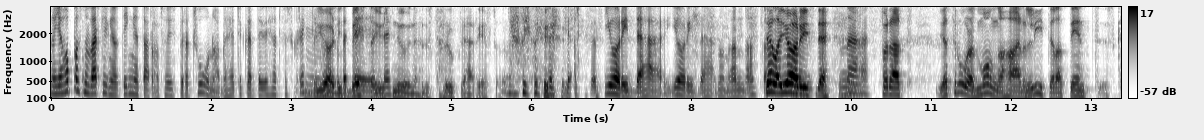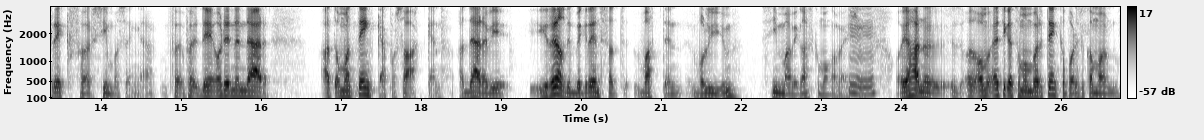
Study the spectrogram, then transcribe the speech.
No, jag hoppas nu verkligen att ingen tar alltså inspiration av det här. Jag tycker att det är helt förskräckligt. Du gör alltså ditt bästa just nu när du tar upp det här i efterhand. Jag vet, jag liksom, gör inte det här, gör inte det här någon annanstans. Stella, gör inte det! Nej. För att jag tror att många har en lite latent skräck för simbassänger. För, för det, och det är den där att om man tänker på saken, att där är vi i relativt begränsad vattenvolym simmar vi ganska många människor. Och jag har nu, om, jag tycker att om man börjar tänka på det så kan man,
